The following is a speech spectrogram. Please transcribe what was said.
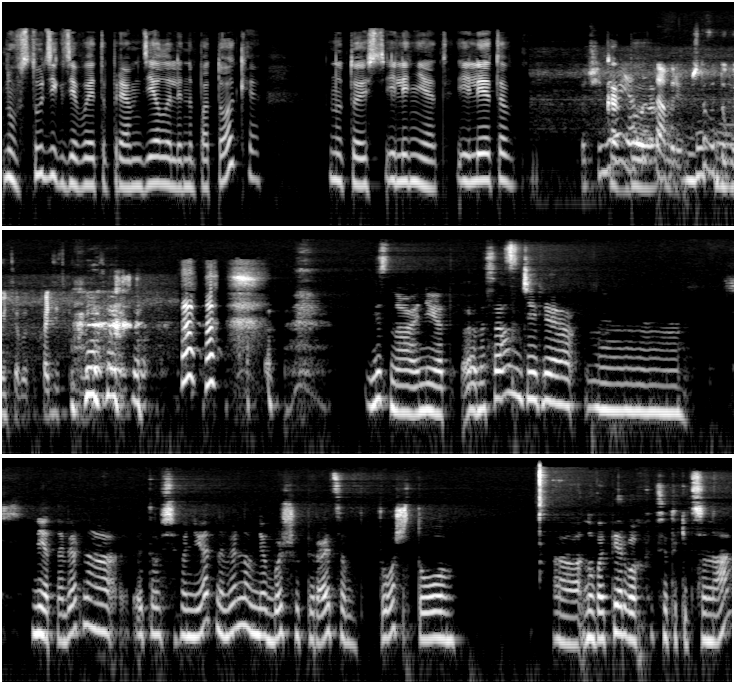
ну, в студии, где вы это прям делали на потоке? Ну, то есть, или нет? Или это... Очень Как вероятно, бы- Тамри. Что вы думаете об этом? Поговорить? Не знаю, нет. Э, На самом деле, нет, наверное, этого всего нет. Наверное, у меня больше упирается в то, что, э, ну, во-первых, все-таки цена.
